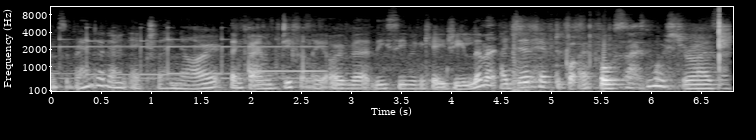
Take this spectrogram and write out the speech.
It's a brand I don't actually know. I think I'm definitely over the 7 kg limit. I did have to buy a full-size moisturizer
